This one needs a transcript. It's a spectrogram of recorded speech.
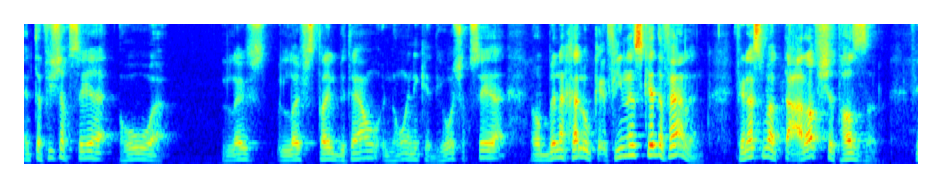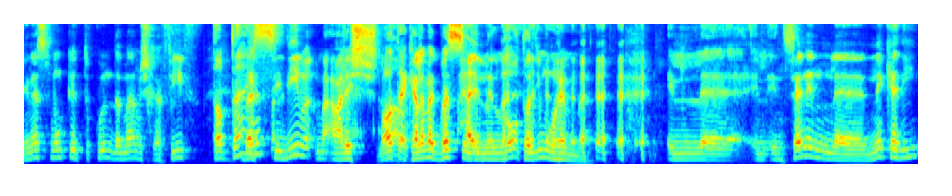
أنت في شخصية هو ال life ال lifestyle بتاعه إن هو نكدي. هو شخصية ربنا خلقه في ناس كده فعلا. في ناس ما بتعرفش تهزر في ناس ممكن تكون دمها مش خفيف طب ده بس ينفع؟ دي معلش لقطع آه. كلامك بس حلو. لأن النقطة دي مهمة ال- الإنسان النكدي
